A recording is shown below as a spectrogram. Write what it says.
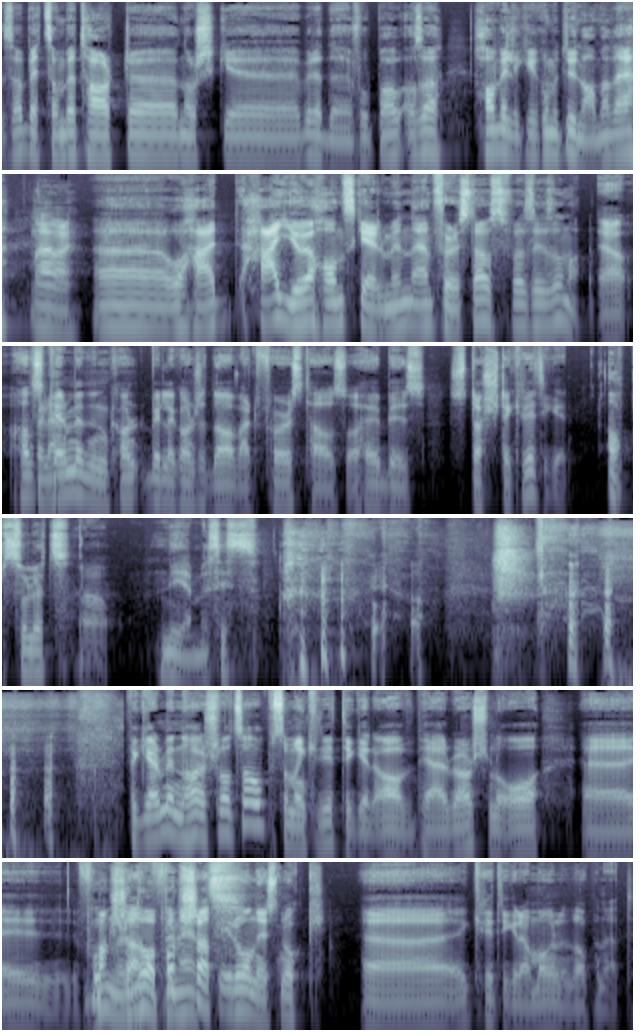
så har Betson betalt eh, norsk eh, breddefotball. Altså, han ville ikke kommet unna med det. Nei, nei. Uh, og her, her gjør Hans Gelmund en First House, for å si det sånn. da. Ja, Hans Gelmund kan, ville kanskje da vært First House og Høibys største kritiker. Absolutt. Ja. Nemesis. For Gelmund har jo slått seg opp som en kritiker av PR-bransjen, og uh, fortsatt, fortsatt ironisk nok uh, kritiker av manglende åpenhet.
